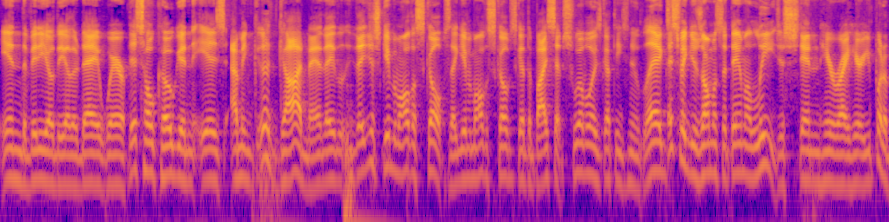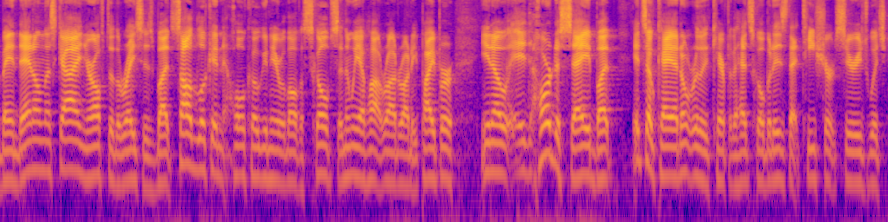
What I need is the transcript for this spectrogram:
in the video the other day where this Hulk Hogan is, I mean, good God, man, they they just give him all the sculpts. They give him all the sculpts. Got the bicep swivel. He's got these new legs. This figure's almost a damn elite just standing here right here. You put a bandana on this guy and you're off to the races. But solid looking Hulk Hogan here with all the sculpts. And then we have Hot Rod Roddy Piper. You know, it's hard to say, but It's okay. I don't really care for the head sculpt, but it is that t-shirt series, which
